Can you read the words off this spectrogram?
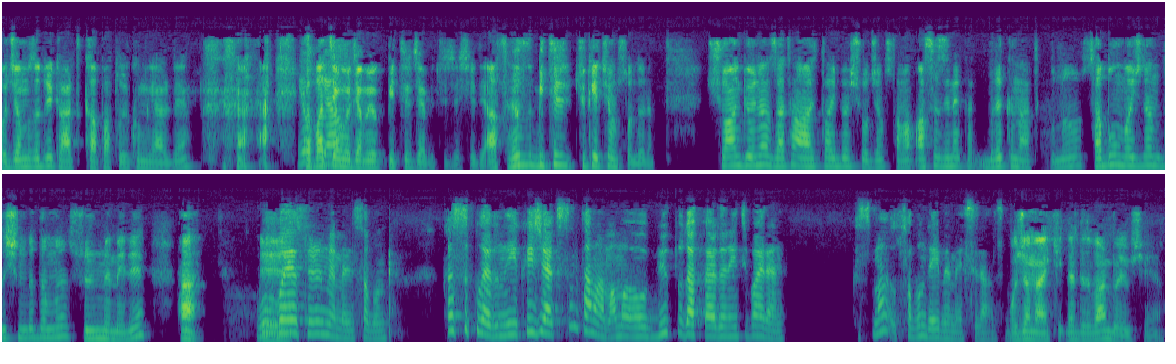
Hocamız da diyor ki artık kapat uykum geldi. Yok Kapatacağım ya. hocam yok bitireceğim bitireceğim şey değil. Aslında hızlı bitir tüketiyorum soruları. Şu an görünen zaten 6 ay başı olacağım. Tamam. AstraZeneca bırakın artık bunu. Sabun vajinanın dışında da mı sürülmemeli? Ha. e, Vulvaya sürülmemeli sabun. Kasıklarını yıkayacaksın tamam ama o büyük dudaklardan itibaren kısma sabun değmemesi lazım. hocam erkeklerde de var mı böyle bir şey ya?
